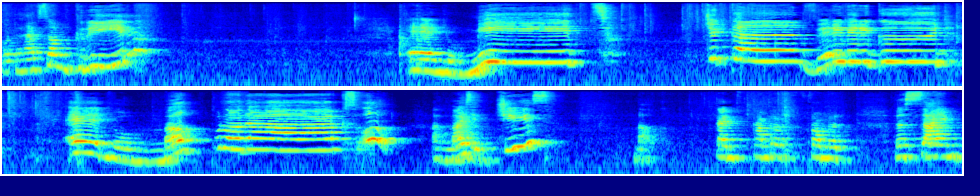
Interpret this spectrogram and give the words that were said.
Got to have some green. And your meat. Chicken. Very, very good. And your milk products. Oh, amazing. Cheese. Milk. Come, from, the, the same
